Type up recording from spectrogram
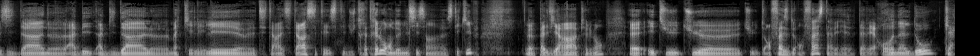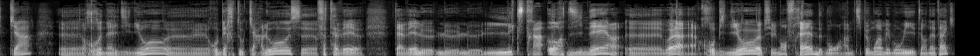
Zidane, Abidal, Makelele, etc., etc. C'était c'était du très très lourd en 2006 hein, cette équipe. Euh, pas de Vieira, absolument. Euh, et tu, tu, euh, tu, en face, de, en face, t'avais, avais Ronaldo, Kaka, Ronaldinho, Roberto Carlos. enfin, t'avais, avais le, le, l'extraordinaire, voilà, Robinho, absolument, Fred, bon, un petit peu moins, mais bon, oui, il était en attaque.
